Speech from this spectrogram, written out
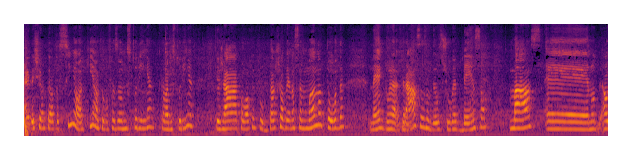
Aí deixei um tanto assim, ó, aqui, ó, que eu vou fazer uma misturinha, aquela misturinha que eu já coloco em tudo. Tá chovendo a semana toda, né? Gra graças a Deus, chuva é bênção. Mas, é, no, ao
